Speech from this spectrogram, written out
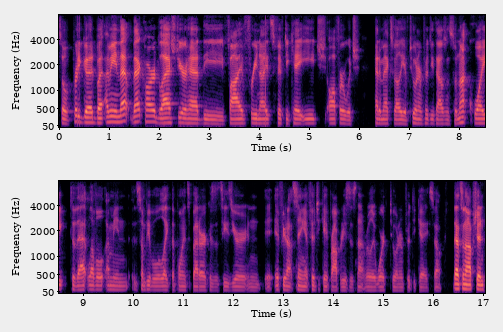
so pretty good. But I mean that that card last year had the five free nights, 50k each offer, which had a max value of 250,000. So not quite to that level. I mean, some people will like the points better because it's easier. And if you're not staying at 50k properties, it's not really worth 250k. So that's an option.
